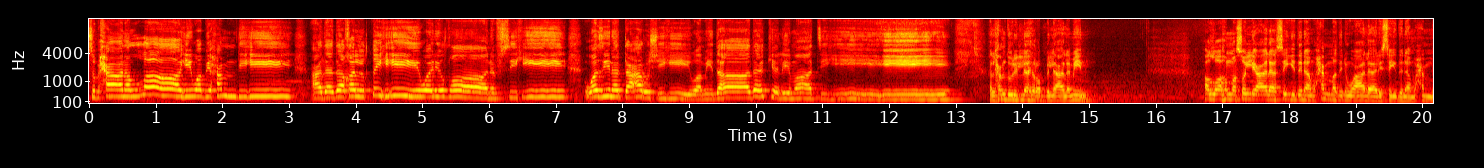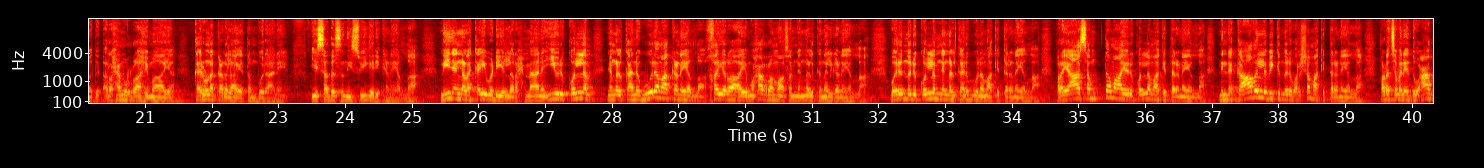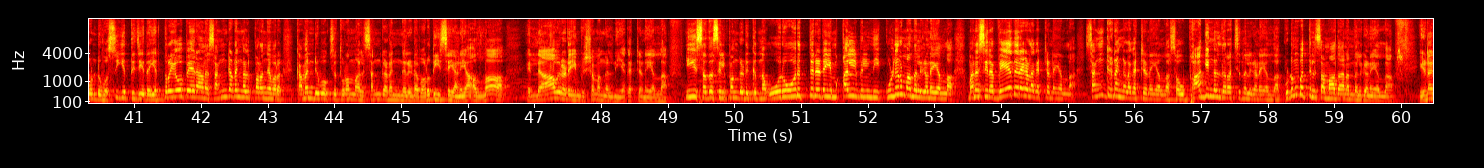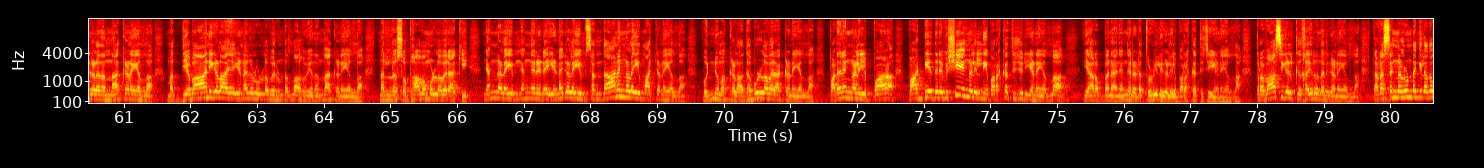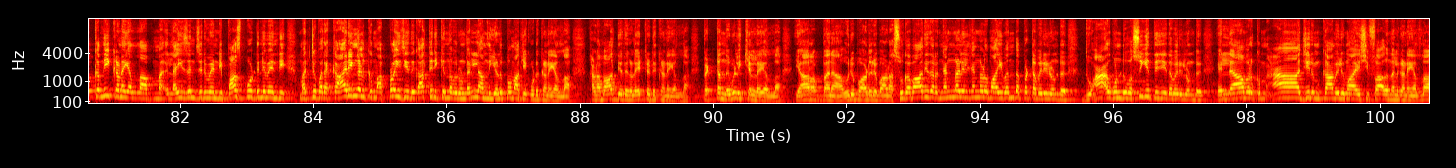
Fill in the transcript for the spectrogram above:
سبحان الله وبحمده عدد خلقه ورضا نفسه وزنة عرشه ومداد كلماته الحمد لله رب العالمين اللهم صل على سيدنا محمد وعلى آل سيدنا محمد റഹമുറാഹിമായ കരുണക്കടലായ തമ്പുരാനെ ഈ സദസ്സ് നീ സ്വീകരിക്കണേ അല്ല. നീ ഞങ്ങളെ കൈവടിയല്ല റഹ്മാനെ. ഈ ഒരു കൊല്ലം ഞങ്ങൾക്ക് അനുകൂലമാക്കണേ അല്ല. ഹൈറായ മുഹറം മാസം ഞങ്ങൾക്ക് നൽകണയല്ല വരുന്നൊരു കൊല്ലം ഞങ്ങൾക്ക് അനുകൂലമാക്കി തരണയല്ല പ്രയാസമുക്തമായ ഒരു കൊല്ലമാക്കി തരണയല്ല നിന്റെ കാവൽ ലഭിക്കുന്ന ഒരു വർഷമാക്കി തരണയല്ല പടച്ചവനെ ദുആ കൊണ്ട് വസീയത്ത് ചെയ്ത എത്രയോ പേരാണ് സങ്കടങ്ങൾ പറഞ്ഞവർ. കമന്റ് ബോക്സ് തുറന്നാൽ സങ്കടങ്ങളുടെ വറുദീസയാണ്. യാ അല്ലാ എല്ലാവരുടെയും വിഷമങ്ങൾ നീ അകറ്റണയല്ല ഈ സദസ്സിൽ പങ്കെടുക്കുന്ന ഓരോരുത്തരുടെയും കൽബിൽ നീ കുളിർമ നൽകണയല്ല മനസ്സിലെ വേദനകൾ അകറ്റണയല്ല സങ്കടങ്ങൾ അകറ്റണയല്ല സൗഭാഗ്യങ്ങൾ നിറച്ചു നൽകണയല്ല കുടുംബത്തിൽ സമാധാനം നൽകണയല്ല ഇണകളെ നന്നാക്കണയല്ല മദ്യപാനികളായ ഇണകളുള്ളവരുണ്ട് അള്ളാഹുവെ നന്നാക്കണയല്ല നല്ല സ്വഭാവമുള്ളവരാക്കി ഞങ്ങളെയും ഞങ്ങളുടെ ഇണകളെയും സന്താനങ്ങളെയും മാറ്റണയല്ല പൊന്നുമക്കൾ അതവുള്ളവരാക്കണയല്ല പഠനങ്ങളിൽ പാ പാഠ്യേതര വിഷയങ്ങളിൽ നീ വറക്കത്ത് ചൊരിയണയല്ല യാ റബ്ബന ഞങ്ങളുടെ തൊഴിലുകളിൽ വറക്കത്ത് ചെയ്യണയല്ല പ്രവാസികൾക്ക് ഹൈർ നൽകണയല്ല തടസ്സങ്ങളുണ്ടെങ്കിൽ അതൊക്കെ നീക്കണയല്ല ലൈസൻസിന് വേണ്ടി പാസ്പോർട്ടിന് വേണ്ടി മറ്റു പല കാര്യങ്ങൾക്കും അപ്ലൈ ചെയ്ത് കാത്തിരിക്കുന്നവരുണ്ട് എല്ലാം നീ എളുപ്പമാക്കി കൊടുക്കണയല്ല കടബാധ്യതകൾ ഏറ്റെടുക്കണയല്ല പെട്ടെന്ന് വിളിക്കല്ലയല്ല യാ റബ്ബന ഒരുപാട് ഒരുപാട് അസുഖബാധിതർ ഞങ്ങളിൽ ഞങ്ങളുമായി ബന്ധപ്പെട്ടവരിലുണ്ട്. ദുആ കൊണ്ട് വസൂയത്ത് ചെയ്തവരിലുണ്ട്. എല്ലാവർക്കും ആജിലും കാമിലുമായ ശിഫ നൽകണയല്ല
